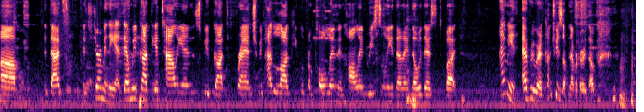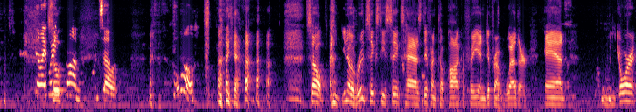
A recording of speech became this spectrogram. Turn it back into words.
Um, that's it's Germany. And then we've got the Italians, we've got the French, we've had a lot of people from Poland and Holland recently that I noticed, but I mean everywhere, countries I've never heard of. They're like, where So- are you from? So cool. yeah. So, you know, Route 66 has different topography and different weather. And your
